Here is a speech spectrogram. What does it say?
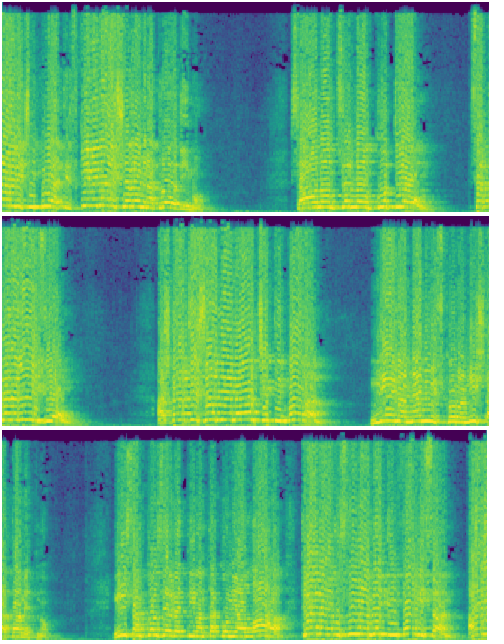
najveći prijatelj? S kim mi najviše vremena provodimo? Sa onom crnom kutijom? Sa televizijom? A šta ćeš od nje naučiti, bolan? Nema na njoj skoro ništa pametno. Nisam konzervativan, tako mi Allaha. Treba musliman biti informisan. Ali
